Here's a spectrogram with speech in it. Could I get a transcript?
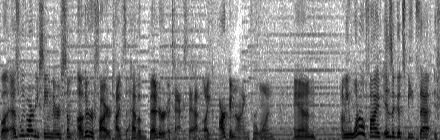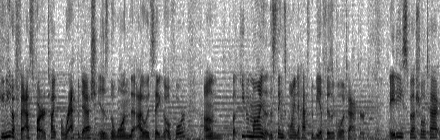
but as we've already seen, there are some other fire types that have a better attack stat, like Arcanine for one, and I mean, 105 is a good speed stat. If you need a fast fire type, Rapidash is the one that I would say go for. Um, but keep in mind that this thing's going to have to be a physical attacker. 80 special attack,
